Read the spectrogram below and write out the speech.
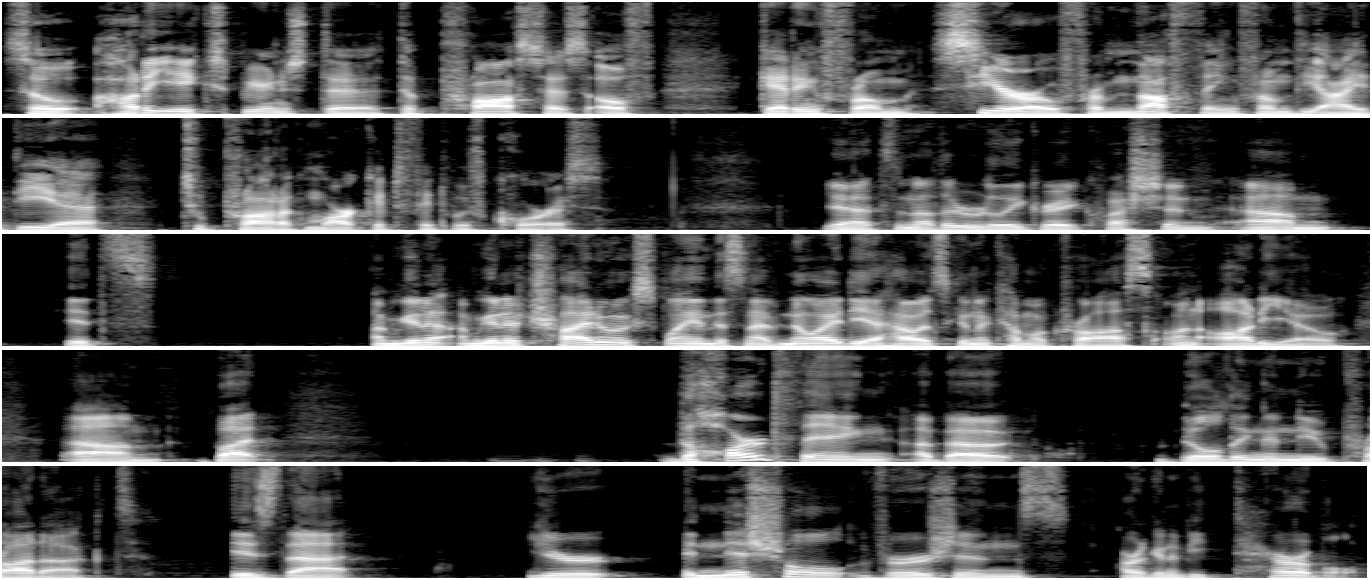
So how do you experience the the process of getting from zero, from nothing, from the idea to product market fit with Chorus? Yeah, it's another really great question. Um, it's I'm gonna I'm gonna try to explain this, and I have no idea how it's gonna come across on audio. Um, but the hard thing about building a new product is that your initial versions are going to be terrible.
